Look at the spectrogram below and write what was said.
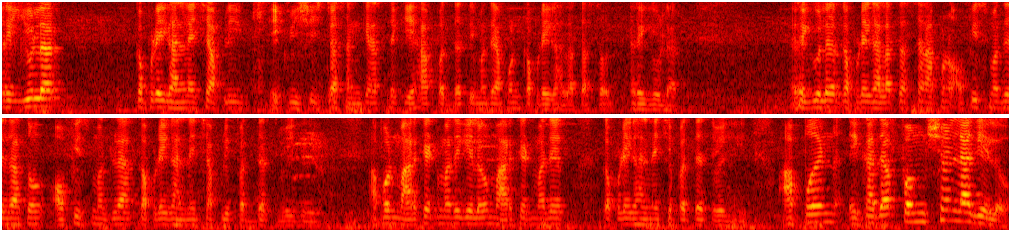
रेग्युलर कपडे घालण्याची आपली एक विशिष्ट संख्या असते की ह्या पद्धतीमध्ये आपण कपडे घालत असतो रेग्युलर रेग्युलर कपडे घालत असताना आपण ऑफिसमध्ये जातो ऑफिसमधल्या कपडे घालण्याची आपली पद्धत वेगळी. आपण मार्केटमध्ये गेलो मार्केटमध्ये कपडे घालण्याची पद्धत वेगळी. आपण एखाद्या फंक्शनला गेलो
